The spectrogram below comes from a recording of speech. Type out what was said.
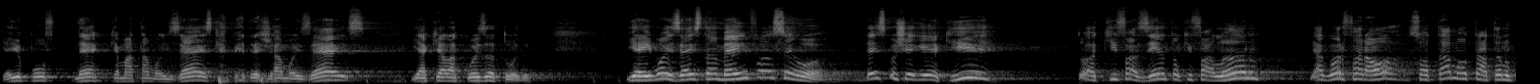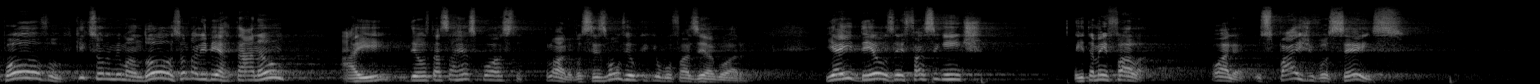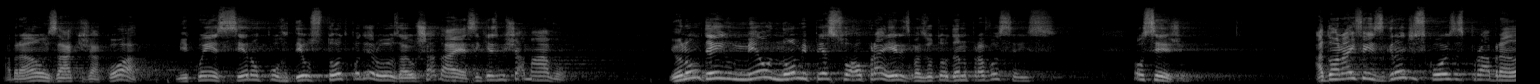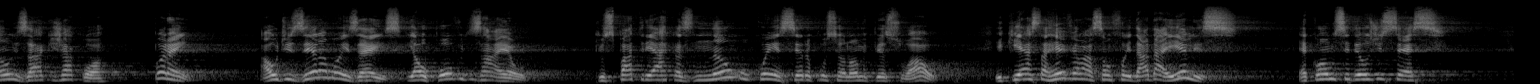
E aí o povo né, quer matar Moisés, quer apedrejar Moisés, e aquela coisa toda. E aí Moisés também falou: Senhor, desde que eu cheguei aqui, Estou aqui fazendo, estou aqui falando, e agora o faraó só está maltratando o povo. O que, que o senhor não me mandou? O senhor não vai libertar, não? Aí Deus dá essa resposta. Falou: olha, vocês vão ver o que, que eu vou fazer agora. E aí Deus ele faz o seguinte: ele também fala: olha, os pais de vocês, Abraão, Isaac e Jacó, me conheceram por Deus Todo-Poderoso, aí o Shaddai, é assim que eles me chamavam. Eu não dei o meu nome pessoal para eles, mas eu estou dando para vocês. Ou seja, Adonai fez grandes coisas para Abraão, Isaac e Jacó. Porém, ao dizer a Moisés e ao povo de Israel que os patriarcas não o conheceram por seu nome pessoal e que esta revelação foi dada a eles, é como se Deus dissesse:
